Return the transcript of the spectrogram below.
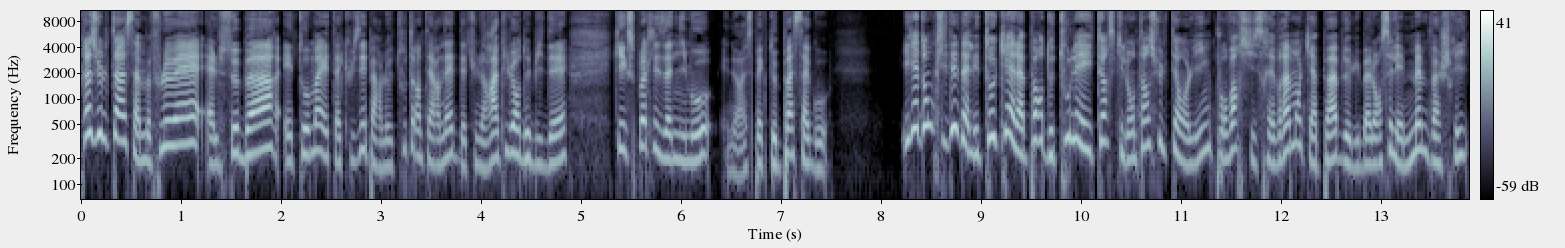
Résultat, sa meuf le hait, elle se barre et Thomas est accusé par le tout internet d'être une raclure de bidet qui exploite les animaux et ne respecte pas sa go. Il a donc l'idée d'aller toquer à la porte de tous les haters qui l'ont insulté en ligne pour voir s'il serait vraiment capable de lui balancer les mêmes vacheries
